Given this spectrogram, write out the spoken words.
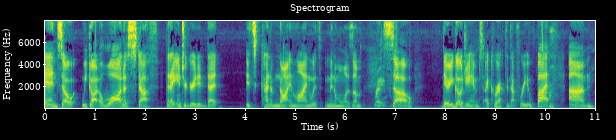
and so we got a lot of stuff that I integrated that is kind of not in line with minimalism. Right. So there you go, James. I corrected that for you. But um,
